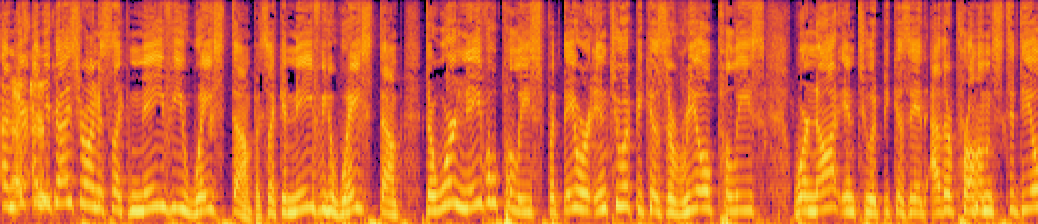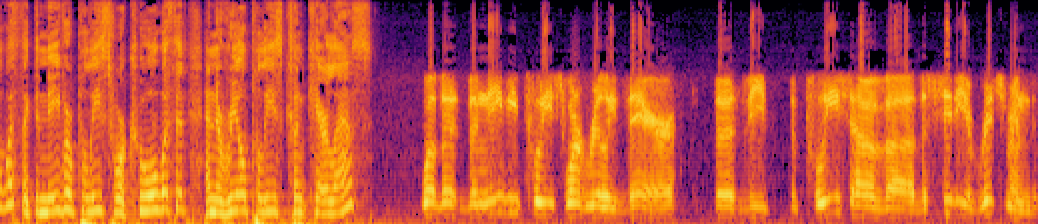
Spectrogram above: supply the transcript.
And, after- and you guys are on this like Navy waste dump. It's like a Navy waste dump. There were naval police, but they were into it because the real police were not into it because they had other problems to deal with. Like the naval police were cool with it, and the real police couldn't care less. Well, the the Navy police weren't really there. The the the police of uh, the city of Richmond.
